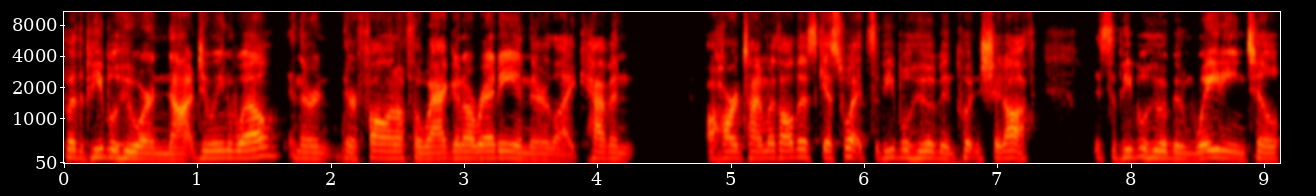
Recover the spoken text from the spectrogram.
But the people who are not doing well and they're they're falling off the wagon already and they're like having a hard time with all this, guess what? It's the people who have been putting shit off. It's the people who have been waiting till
